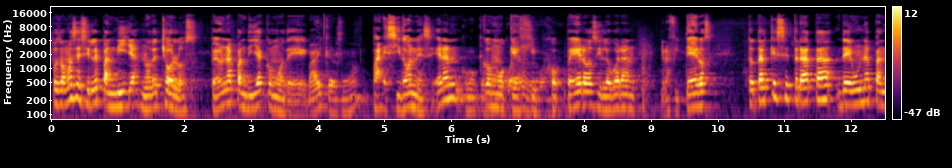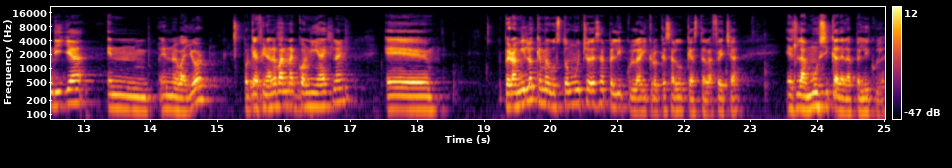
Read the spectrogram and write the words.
pues vamos a decirle pandilla, no de cholos, pero una pandilla como de Bikers, ¿no? parecidones. Eran Como que hip hoperos y luego eran grafiteros. Total que se trata de una pandilla en, en Nueva York, porque al final van a Coney Island. eh, pero a mí lo que me gustó mucho de esa película, y creo que es algo que hasta la fecha, es la música de la película.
